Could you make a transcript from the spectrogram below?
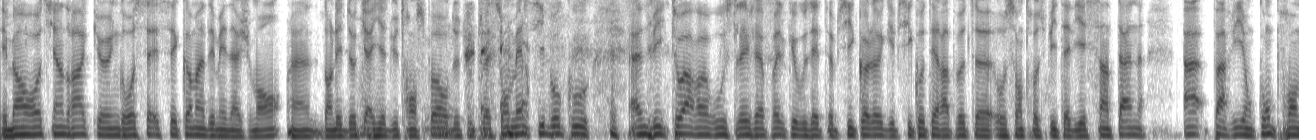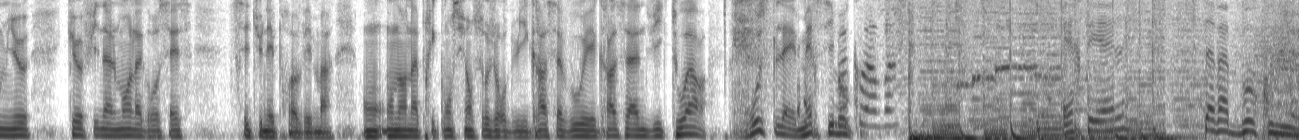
Eh ben, on retiendra qu'une grossesse, c'est comme un déménagement. hein. Dans les deux cas, il y a du transport de toute façon. Merci beaucoup, Anne-Victoire Rousselet. Je rappelle que vous êtes psychologue et psychothérapeute euh, au centre hospitalier Sainte-Anne à Paris. On comprend mieux que finalement, la grossesse, c'est une épreuve, Emma. On, on en a pris conscience aujourd'hui grâce à vous et grâce à Anne-Victoire Rousselet. Merci beaucoup. Au revoir. RTL, ça va beaucoup mieux.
